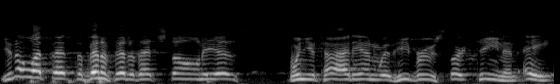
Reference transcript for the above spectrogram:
You know what that, the benefit of that stone is? When you tie it in with Hebrews 13 and 8,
